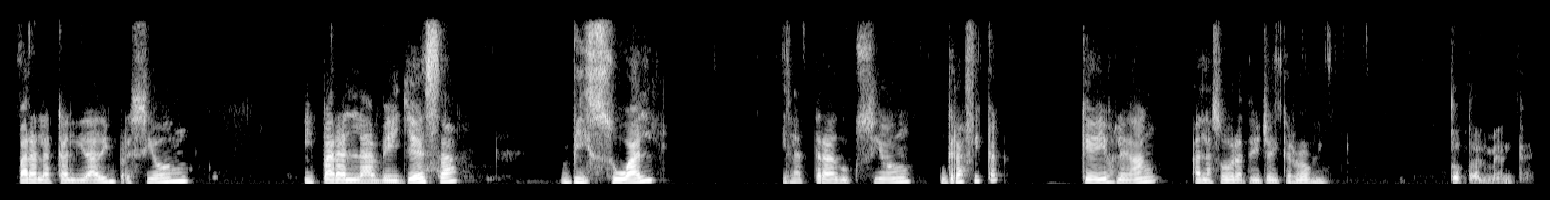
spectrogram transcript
para la calidad de impresión y para la belleza visual y la traducción gráfica que ellos le dan a las obras de J.K. Rowling. Totalmente.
